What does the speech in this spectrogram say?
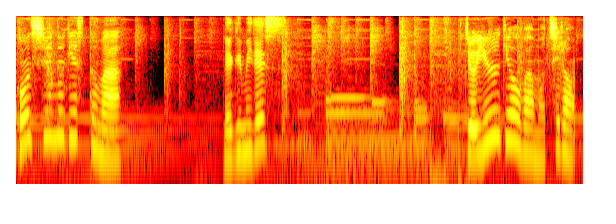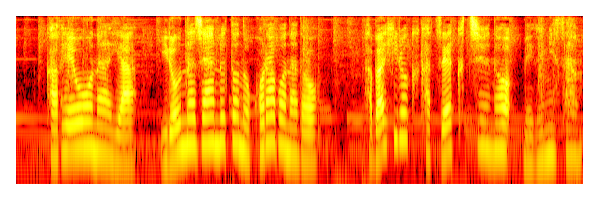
今週のゲストはめぐみです女優業はもちろんカフェオーナーやいろんなジャンルとのコラボなど幅広く活躍中のめぐみさん。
